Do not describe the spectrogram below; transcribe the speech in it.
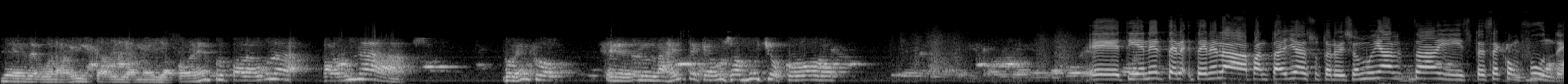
Desde Buena Vista, Villamella. Por ejemplo, para una, para una, por ejemplo, eh, la gente que usa mucho cloro eh, tiene, tiene la pantalla de su televisión muy alta y usted se confunde.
